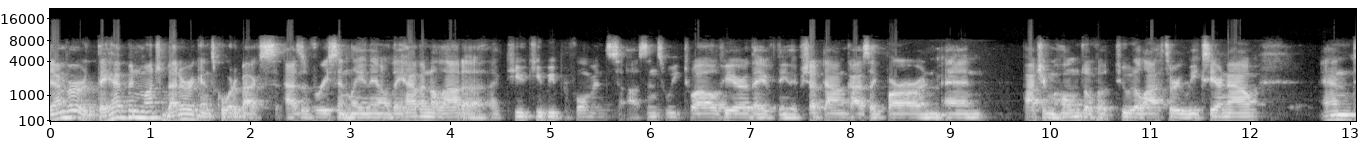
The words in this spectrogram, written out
Denver, they have been much better against quarterbacks as of recently. You know, they haven't allowed a, a QQB performance uh, since Week 12 here. They've they've shut down guys like Barr and and Patrick Mahomes over two of the last three weeks here now. And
